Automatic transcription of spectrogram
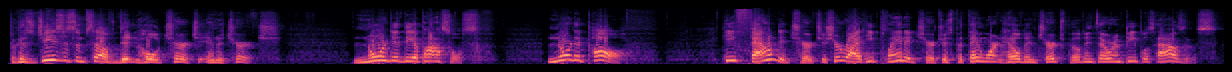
Because Jesus himself didn't hold church in a church, nor did the apostles, nor did Paul. He founded churches. You're right, he planted churches, but they weren't held in church buildings, they were in people's houses.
